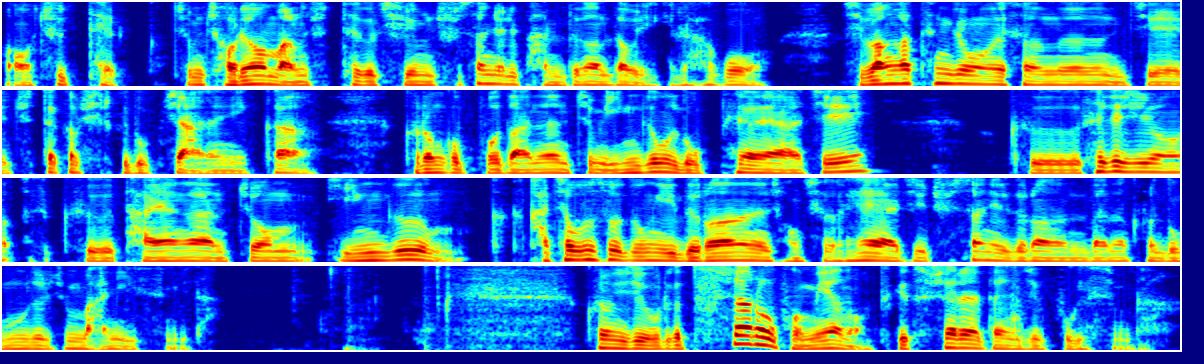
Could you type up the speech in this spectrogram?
어, 주택 좀 저렴한 많은 주택을 지으면 출산율이 반등한다고 얘기를 하고 지방 같은 경우에서는 이제 주택값이 이렇게 높지 않으니까 그런 것보다는 좀 임금을 높여야지 그 세제 지원 그 다양한 좀 임금 가처분 소득이 늘어나는 정책을 해야지 출산율이 늘어난다는 그런 논문들이 좀 많이 있습니다. 그럼 이제 우리가 투자로 보면 어떻게 투자를 해야 되는지 보겠습니다.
